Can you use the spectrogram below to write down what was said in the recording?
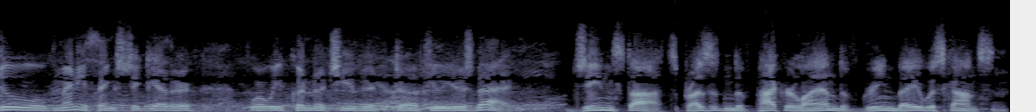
do many things together where we couldn't achieve it a few years back. Gene Stotts, president of Packerland of Green Bay, Wisconsin.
